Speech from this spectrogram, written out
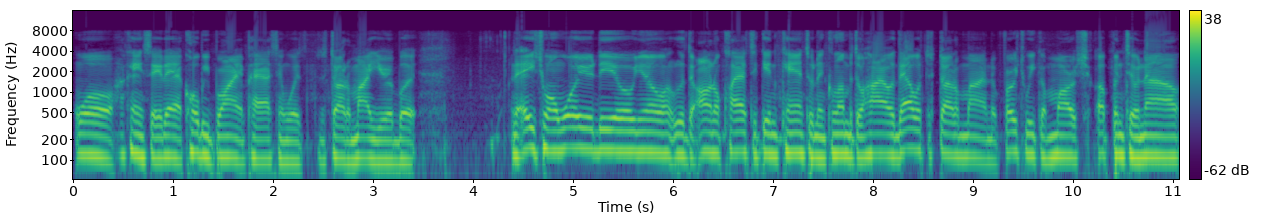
well, I can't say that. Kobe Bryant passing was the start of my year, but the H1 Warrior deal, you know, with the Arnold Classic getting canceled in Columbus, Ohio, that was the start of mine. The first week of March up until now,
